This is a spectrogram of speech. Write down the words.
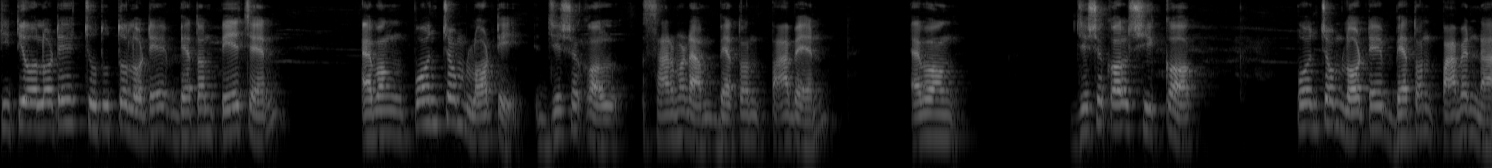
তৃতীয় লটে, চতুর্থ লটে বেতন পেয়েছেন এবং পঞ্চম লটে যে সকল স্যার ম্যাডাম বেতন পাবেন এবং যে সকল শিক্ষক পঞ্চম লটে বেতন পাবেন না,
